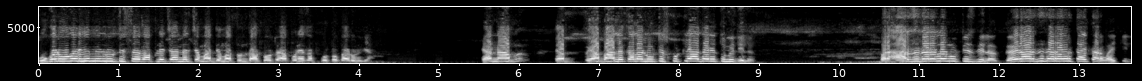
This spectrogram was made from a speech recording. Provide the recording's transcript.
उघड उघड ही मी नोटीस साहेब आपल्या चॅनलच्या माध्यमातून दाखवतोय. आपण याचा फोटो काढून घ्या. या या या बालकाला नोटीस कुठल्या आधारे तुम्ही दिलं? बरं अर्जदाराला नोटीस दिलं. गैर अर्जदारावर काय कारवाई केली?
